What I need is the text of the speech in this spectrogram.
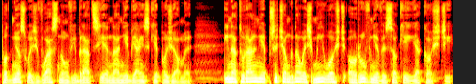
podniosłeś własną wibrację na niebiańskie poziomy i naturalnie przyciągnąłeś miłość o równie wysokiej jakości.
